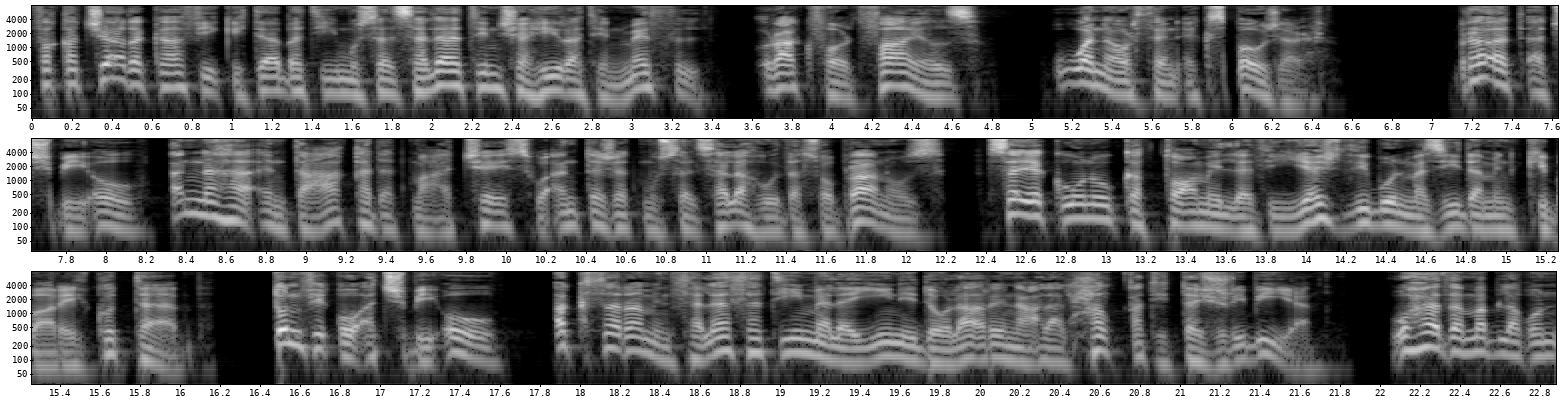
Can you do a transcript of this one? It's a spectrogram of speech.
فقد شارك في كتابة مسلسلات شهيرة مثل Rockford Files و Northern Exposure رأت HBO أنها إن تعاقدت مع تشيس وأنتجت مسلسله The Sopranos سيكون كالطعم الذي يجذب المزيد من كبار الكتاب. تنفق HBO أكثر من ثلاثة ملايين دولار على الحلقة التجريبية. وهذا مبلغ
